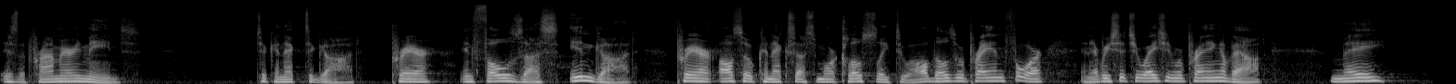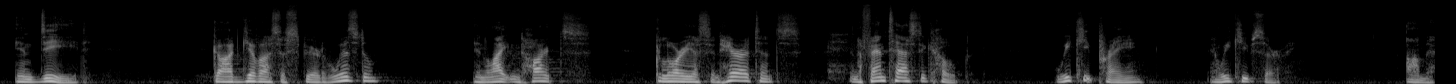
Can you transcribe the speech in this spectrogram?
is the primary means to connect to God. Prayer enfolds us in God. Prayer also connects us more closely to all those we're praying for and every situation we're praying about. May indeed God give us a spirit of wisdom, enlightened hearts, glorious inheritance, and a fantastic hope. We keep praying and we keep serving. Amen.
